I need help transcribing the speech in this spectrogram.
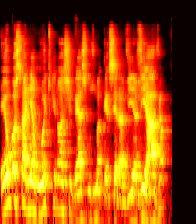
Eu gostaria muito que nós tivéssemos uma terceira via viável,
